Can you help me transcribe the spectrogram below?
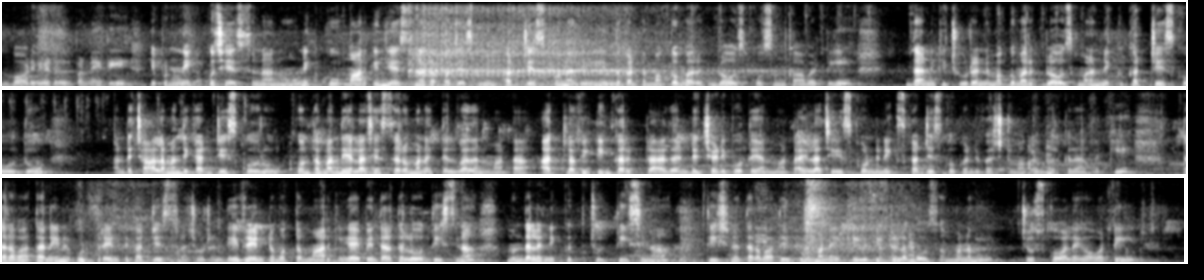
బాడీ వెడల్పు అనేది. ఇప్పుడు నెక్ చేస్తున్నాను. నెక్ మార్కింగ్ చేస్తున్నా తప్ప జస్ట్ నేను కట్ చేసుకున్నది. ఎందుకంటే మగ్గం వర్క్ బ్లౌజ్ కోసం కాబట్టి. దానికి చూడండి మగ్గం వరకు బ్లౌజ్కి మనం నెక్ కట్ చేసుకోవద్దు. అంటే చాలామంది కట్ చేసుకోరు. కొంతమంది ఎలా చేస్తారో మనకు తెలియదు అనమాట అట్లా ఫిట్టింగ్ కరెక్ట్ రాదంటే చెడిపోతాయి అనమాట ఇలా చేసుకోండి నెక్స్ట్ కట్ చేసుకోకండి ఫస్ట్ మగ్గం వర్క్ దాంట్లోకి. తర్వాత నేను ఇప్పుడు ఫ్రంట్ కట్ చేస్తున్నా చూడండి. ఫ్రంట్ మొత్తం మార్కింగ్ అయిపోయిన తర్వాత లో తీసిన ముందల నెక్ చూ తీసిన తీసిన తర్వాత ఇప్పుడు మనకి ఫిట్టుల కోసం మనం చూసుకోవాలి కాబట్టి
